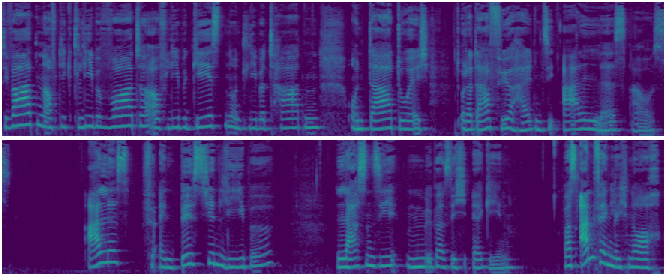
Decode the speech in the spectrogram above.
Sie warten auf die liebe Worte, auf liebe Gesten und liebe Taten und dadurch oder dafür halten sie alles aus. Alles für ein bisschen Liebe lassen sie über sich ergehen was anfänglich noch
